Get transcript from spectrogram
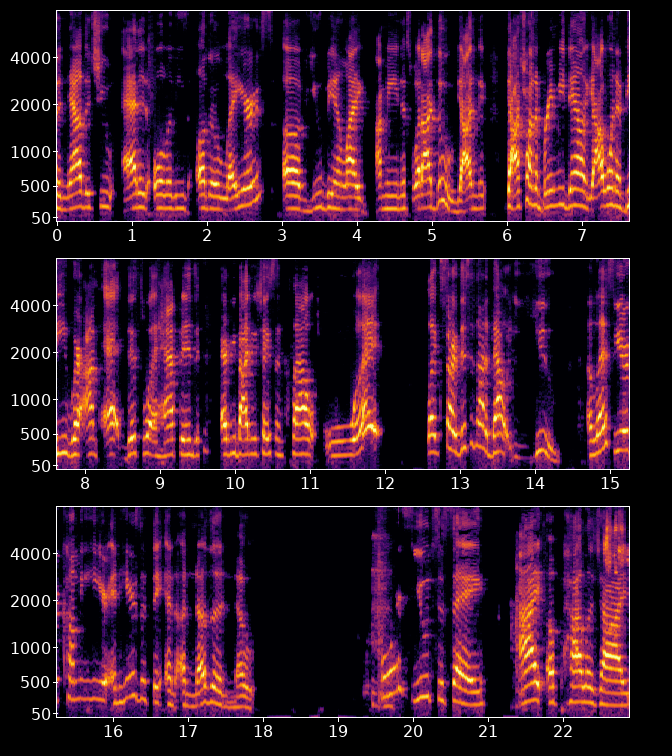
But now that you added all of these other layers of you being like, I mean, it's what I do. Y'all, y'all trying to bring me down. Y'all want to be where I'm at. This what happens. Everybody chasing clout. What? Like, sir, this is not about you. Unless you're coming here. And here's the thing. And another note: force you to say, I apologize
